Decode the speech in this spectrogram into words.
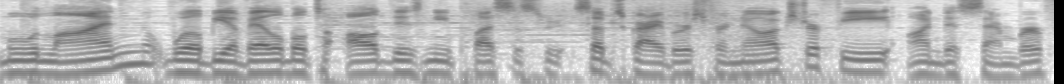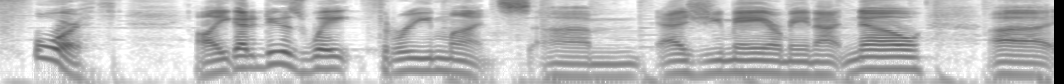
Mulan will be available to all Disney Plus subscribers for no extra fee on December 4th. All you got to do is wait three months. Um, as you may or may not know, uh,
